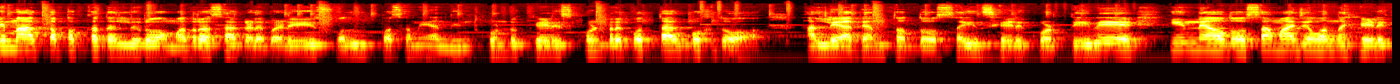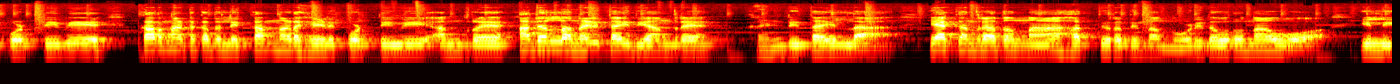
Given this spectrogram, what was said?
ನಿಮ್ಮ ಅಕ್ಕಪಕ್ಕದಲ್ಲಿರೋ ಮದ್ರಸಾಗಳ ಬಳಿ ಸ್ವಲ್ಪ ಸಮಯ ನಿಂತ್ಕೊಂಡು ಕೇಳಿಸ್ಕೊಂಡ್ರೆ ಗೊತ್ತಾಗಬಹುದು. ಅಲ್ಲಿ ಅದೆಂಥದ್ದು ಸೈನ್ಸ್ ಹೇಳಿಕೊಡ್ತೀವಿ, ಇನ್ಯಾವುದೋ ಸಮಾಜವನ್ನು ಹೇಳಿಕೊಡ್ತೀವಿ, ಕರ್ನಾಟಕದಲ್ಲಿ ಕನ್ನಡ ಹೇಳಿಕೊಡ್ತೀವಿ ಅಂದರೆ ಅದೆಲ್ಲ ನಡೀತಾ ಇದೆಯಾ ಅಂದರೆ ಖಂಡಿತ ಇಲ್ಲ. ಯಾಕಂದರೆ ಅದನ್ನು ಹತ್ತಿರದಿಂದ ನೋಡಿದವರು ನಾವು. ಇಲ್ಲಿ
